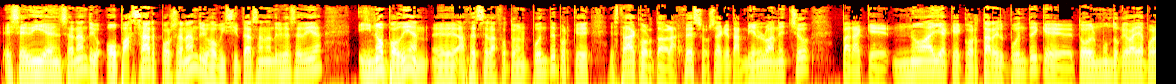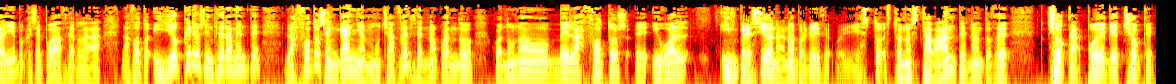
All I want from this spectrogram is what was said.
ese día en San Andrew, o pasar por San Andrew, o visitar San Andrew ese día, y no podían eh, hacerse la foto en el puente porque estaba cortado el acceso. O sea que también lo han hecho para que no haya que cortar el puente y que todo el mundo que vaya por allí, porque se pueda hacer la, la foto. Y yo creo, sinceramente, las fotos engañan muchas veces, ¿no? Cuando, cuando uno ve las fotos, eh, igual impresiona, ¿no? Porque dice, y esto, esto no estaba antes, ¿no? Entonces, choca, puede que choque.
